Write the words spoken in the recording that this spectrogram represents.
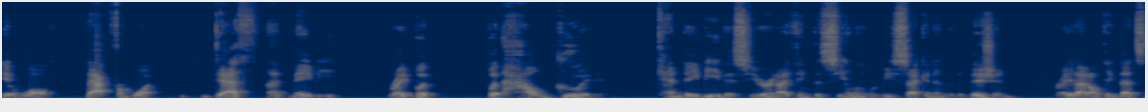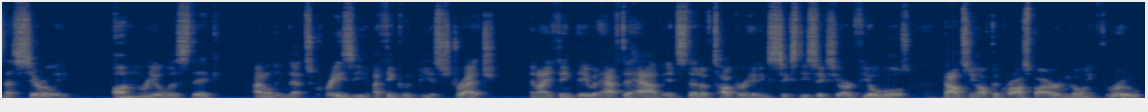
It well, back from what? Death? Uh, maybe, right? But but how good can they be this year? And I think the ceiling would be second in the division, right? I don't think that's necessarily unrealistic. I don't think that's crazy. I think it would be a stretch. And I think they would have to have, instead of Tucker hitting 66 yard field goals, bouncing off the crossbar and going through,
